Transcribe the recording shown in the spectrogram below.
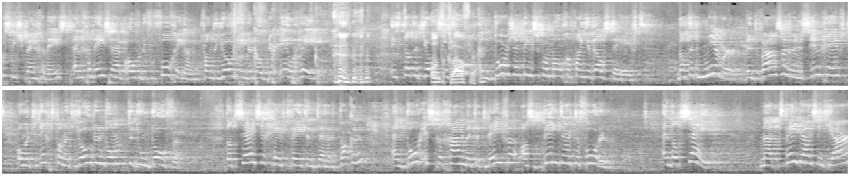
Auschwitz ben geweest en gelezen heb over de vervolgingen van de Joden in de loop der eeuwen heen, is dat het Joodse volk een doorzettingsvermogen van je welste heeft. Dat het nimmer de dwazen hun zin geeft om het licht van het Jodendom te doen doven. Dat zij zich heeft weten te herpakken en door is gegaan met het leven als beter tevoren. En dat zij, na 2000 jaar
